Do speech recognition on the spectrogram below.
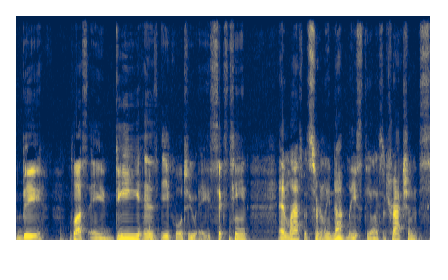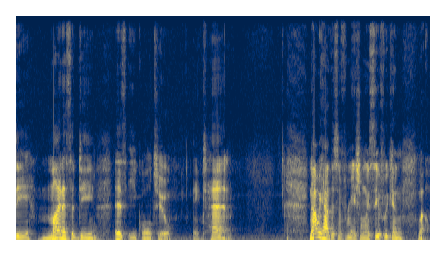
B plus a D is equal to a 16. And last but certainly not least, the only subtraction, C minus a D is equal to a 10. Now we have this information, we see if we can, well,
